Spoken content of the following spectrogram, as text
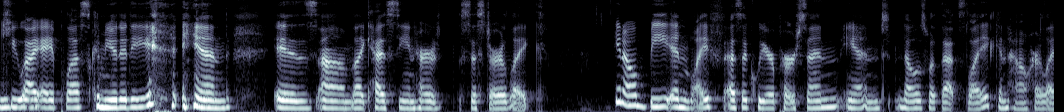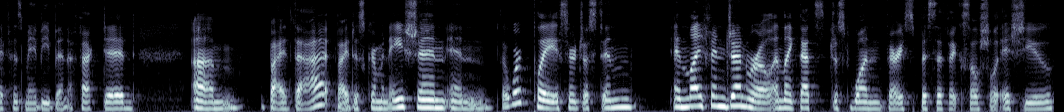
LGBTQIA plus community and is um, like has seen her sister like you know be in life as a queer person and knows what that's like and how her life has maybe been affected um, by that by discrimination in the workplace or just in in life in general. And like that's just one very specific social issue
